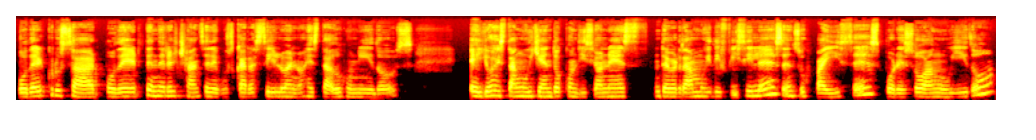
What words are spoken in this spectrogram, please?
poder cruzar, poder tener el chance de buscar asilo en los Estados Unidos. Ellos están huyendo condiciones de verdad muy difíciles en sus países, por eso han huido.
